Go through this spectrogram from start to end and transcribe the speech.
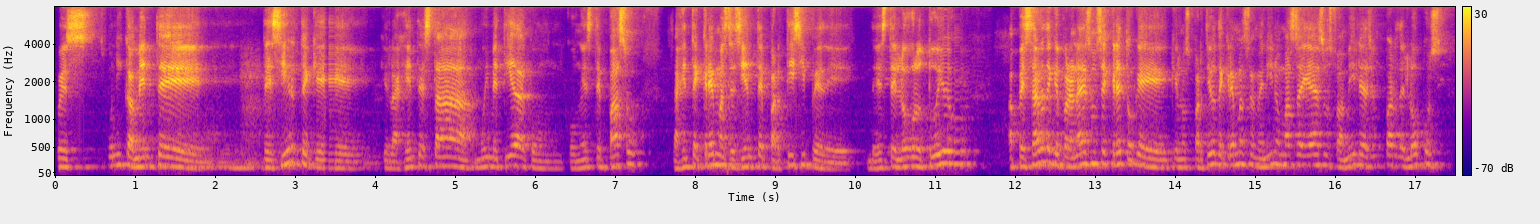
pues únicamente decirte que, que, la gente está muy metida con, con, este paso, la gente crema se siente partícipe de, de, este logro tuyo, a pesar de que para nadie es un secreto que, que en los partidos de cremas femenino, más allá de sus familias y un par de locos,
